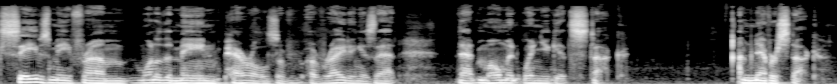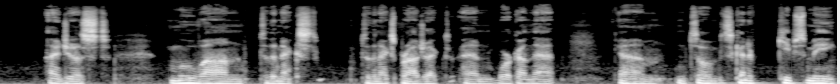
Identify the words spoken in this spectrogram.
saves me from one of the main perils of, of writing is that, that moment when you get stuck. I'm never stuck. I just move on to the next to the next project and work on that. Um, so it kind of keeps me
